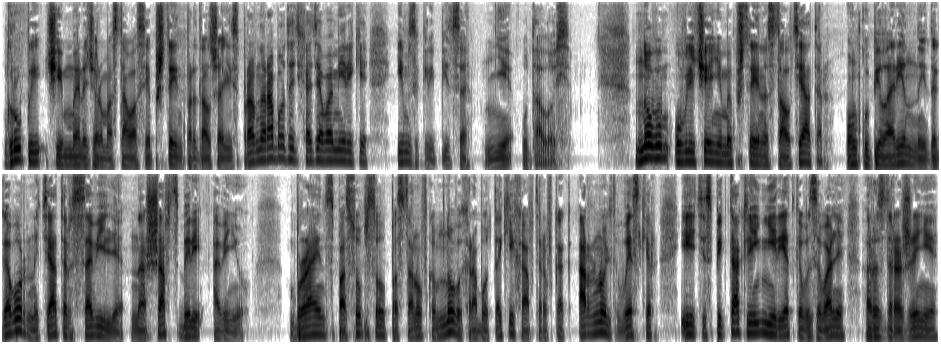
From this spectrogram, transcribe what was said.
Группы, чьим менеджером оставался Эпштейн, продолжали исправно работать, хотя в Америке им закрепиться не удалось. Новым увлечением Эпштейна стал театр. Он купил арендный договор на театр Савилья на Шафтсбери-авеню. Брайан способствовал постановкам новых работ таких авторов, как Арнольд Вескер, и эти спектакли нередко вызывали раздражение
